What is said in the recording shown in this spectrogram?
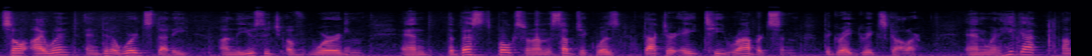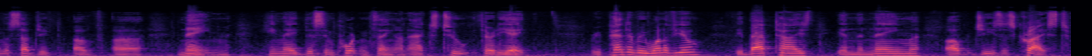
so I went and did a word study on the usage of word. And the best spokesman on the subject was Dr. A.T. Robertson, the great Greek scholar. And when he got on the subject of uh, name, he made this important thing on Acts 2:38. Repent every one of you, be baptized in the name of Jesus Christ.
